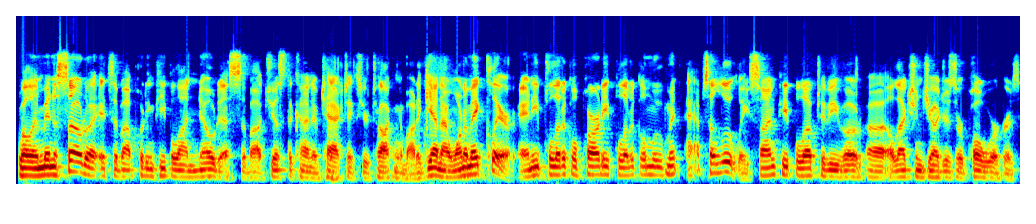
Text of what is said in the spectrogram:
Well, in Minnesota, it's about putting people on notice about just the kind of tactics you're talking about. Again, I want to make clear any political party, political movement, absolutely sign people up to be vote, uh, election judges or poll workers.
